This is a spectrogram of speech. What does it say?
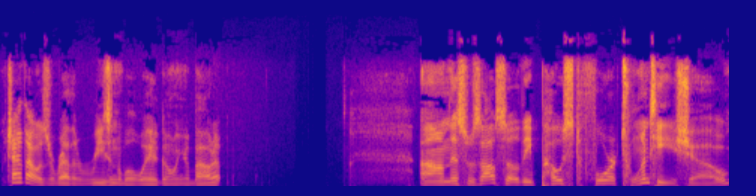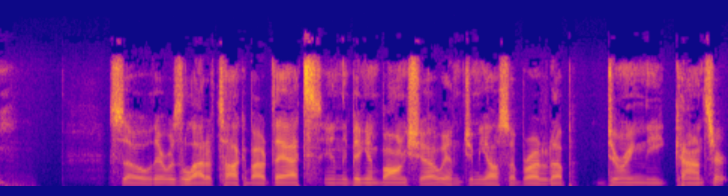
which I thought was a rather reasonable way of going about it. Um, this was also the post 420 show. So there was a lot of talk about that in the Big and Bong show, and Jimmy also brought it up during the concert.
